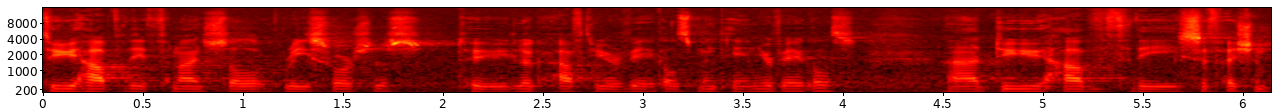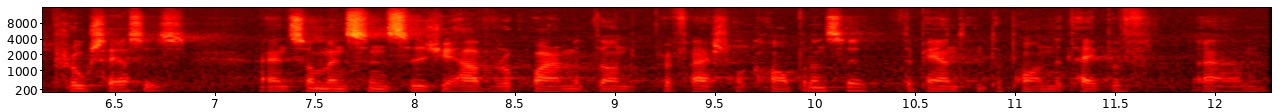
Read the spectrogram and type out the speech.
do you have the financial resources to look after your vehicles, maintain your vehicles? Uh, do you have the sufficient processes? In some instances, you have a requirement on professional competency, dependent upon the type of um,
